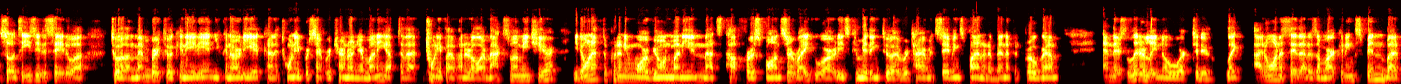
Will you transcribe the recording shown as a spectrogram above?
So it's easy to say to a to a member, to a Canadian, you can already get kind of 20% return on your money up to that $2,500 maximum each year. You don't have to put any more of your own money in. That's tough for a sponsor, right? Who already is committing to a retirement savings plan and a benefit program. And there's literally no work to do. Like, I don't want to say that as a marketing spin, but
